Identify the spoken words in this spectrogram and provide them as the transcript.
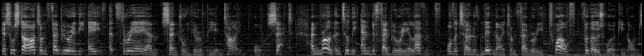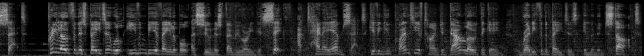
This will start on February the 8th at 3am Central European Time, or CET, and run until the end of February 11th, or the turn of midnight on February 12th for those working on CET. Preload for this beta will even be available as soon as February the 6th at 10am CET, giving you plenty of time to download the game ready for the beta's imminent start.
